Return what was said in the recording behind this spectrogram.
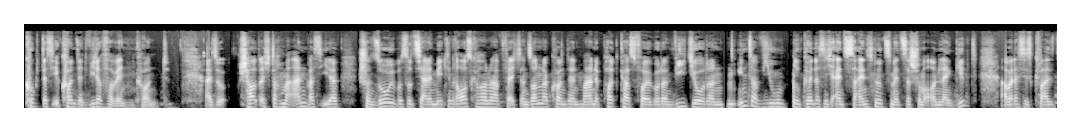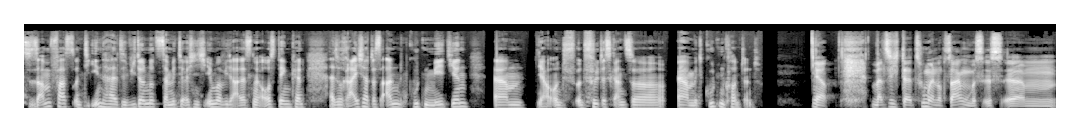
guckt, dass ihr Content wiederverwenden könnt. Also schaut euch doch mal an, was ihr schon so über soziale Medien rausgehauen habt. Vielleicht ein Sondercontent, mal eine Podcast-Folge oder ein Video oder ein Interview. Ihr könnt das nicht eins zu eins nutzen, wenn es das schon mal online gibt, aber dass ihr es quasi zusammenfasst und die Inhalte wieder nutzt, damit ihr euch nicht immer wieder alles neu ausdenken könnt. Also reichert das an mit guten Medien ähm, ja, und, und füllt das Ganze ja, mit gutem Content. Ja, was ich dazu mal noch sagen muss, ist, ähm,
